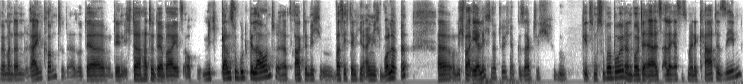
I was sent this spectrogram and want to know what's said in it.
wenn man dann reinkommt. Also der, den ich da hatte, der war jetzt auch nicht ganz so gut gelaunt. Er fragte mich, was ich denn hier eigentlich wolle. Äh, und ich war ehrlich natürlich. Ich habe gesagt, ich gehe zum Super Bowl. Dann wollte er als allererstes meine Karte sehen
